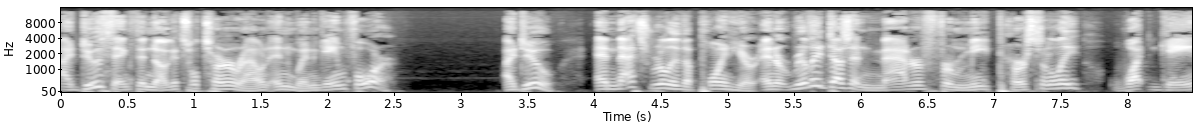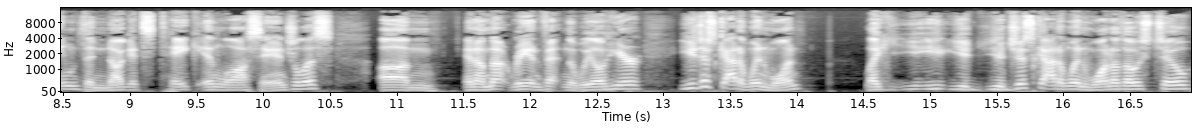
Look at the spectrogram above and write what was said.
I do think the Nuggets will turn around and win Game Four. I do. And that's really the point here. And it really doesn't matter for me personally what game the Nuggets take in Los Angeles. Um, and I'm not reinventing the wheel here. You just got to win one. Like you, you, you just got to win one of those two.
